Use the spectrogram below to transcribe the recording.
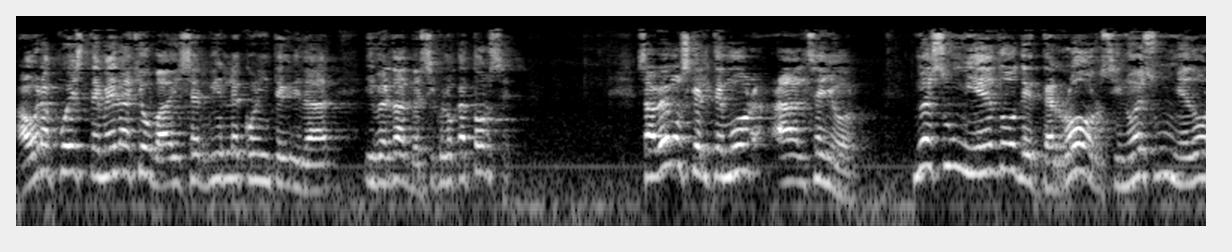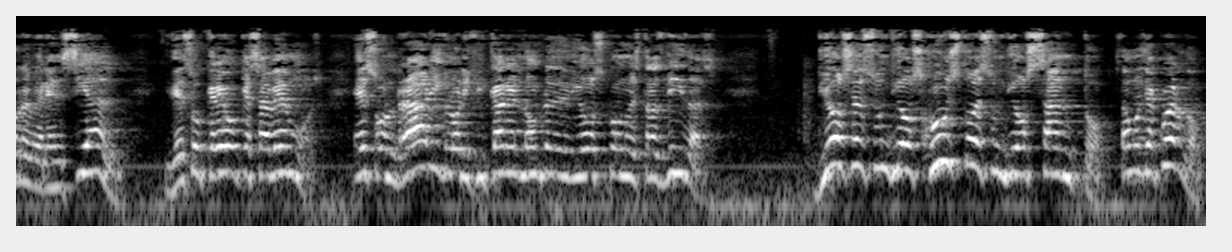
ahora pues temed a Jehová y servirle con integridad y verdad, versículo 14. Sabemos que el temor al Señor no es un miedo de terror, sino es un miedo reverencial. Y de eso creo que sabemos. Es honrar y glorificar el nombre de Dios con nuestras vidas. Dios es un Dios justo, es un Dios santo. ¿Estamos de acuerdo?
